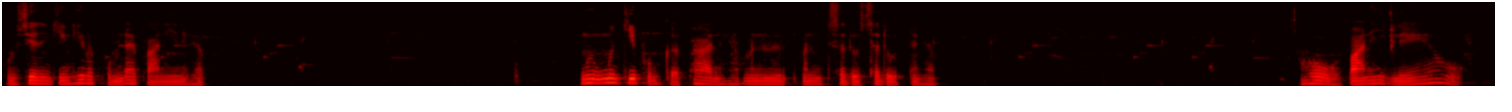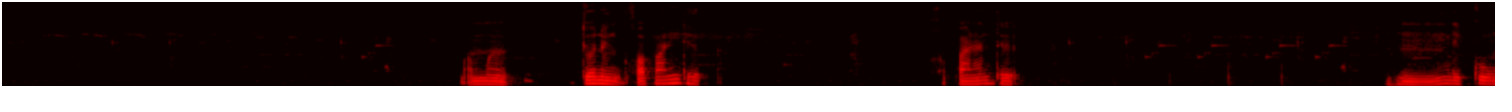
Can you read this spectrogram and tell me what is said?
ผมเซียนจริงๆที่ผมได้ปลานี้นะครับ เมื่อเมื่อกี้ผมเกิดพลาดนะครับ มันมันสะดุดสะดุดนะครับ โอ้โหปลานี้อีกแล้วปลาหมึกตัวหนึ่งขอปลานี้เถอะ ขอปลานั้นเถอะอื้อหืมได้กุ้ง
